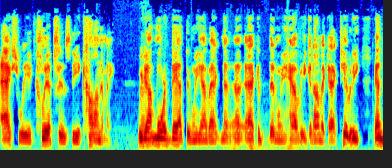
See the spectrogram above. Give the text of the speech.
actually eclipses the economy. We Right. got more debt than we have ac- uh, ac- than we have economic activity, and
